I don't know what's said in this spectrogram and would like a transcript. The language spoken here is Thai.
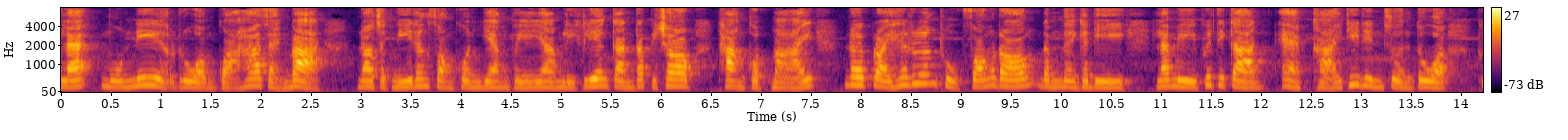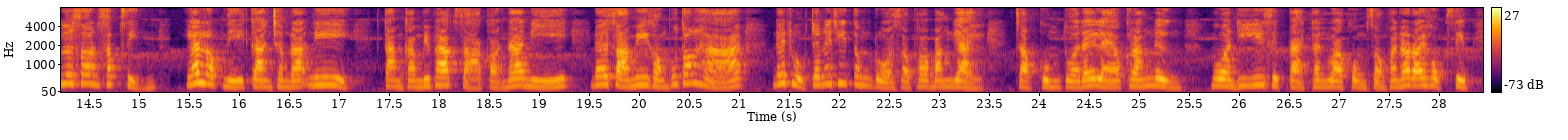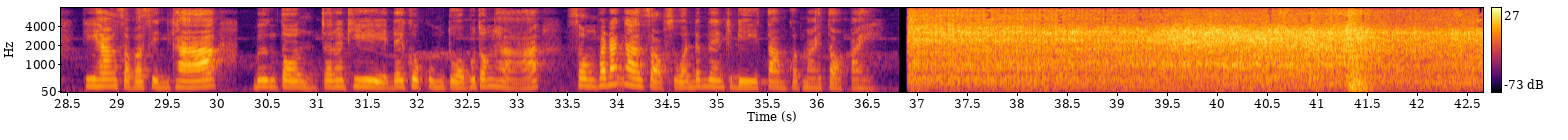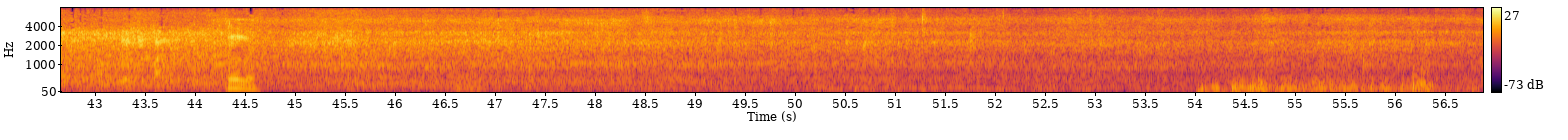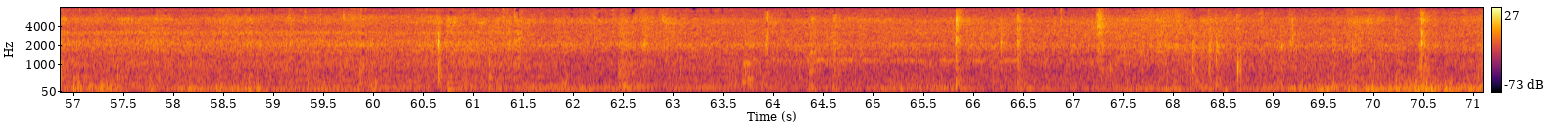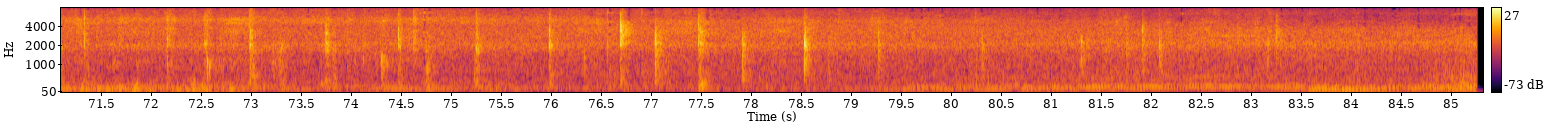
และมูลหนี้รวมกว่า 5 0 0แสนบาท นอกจากนี้ทั้งสองคนยังพยายามหลีกเลี่ยงการรับผิดชอบทางกฎหมาย โดยปล่อยให้เรื่องถูกฟ้องร้องดำเนินคดี และมีพฤติการแอบขายที่ดินส่วนตัว เพื่อซ่อนทรัพย์สิน และหลบหนีการชำระหนี้ ตามคำพิพากษาก่อนหน้านี้ โดยสามีของผู้ต้องหาได้ถูกเจ้าหน้าที่ตำรวจสพบางใหญ่ จับกลุ่มตัวได้แล้วครั้งหนึ่ง เมื่อวันที่ 28 ธันวาคม 2560 ที่ห้างสรรพสินค้า เบื้องต้นเจ้าหน้าที่ได้ควบคุมตัวผู้ต้องหา ส่งพนักงานสอบสวนดำเนินคดีตามกฎหมายต่อไปครึ่งเลย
